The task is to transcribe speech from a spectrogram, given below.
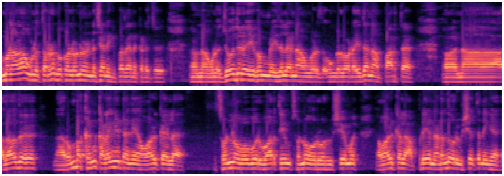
ரொம்ப நாளாக உங்களை தொடர்பு கொள்ளணும்னு நினச்சேன். எனக்கு இப்போ தான் எனக்கு கிடச்சிது. நான் உங்களை ஜோதிட யுகம் இதில் நான் உங்களது உங்களோட இதை நான் பார்த்தேன். நான் அதாவது நான் ரொம்ப கண் கலங்கிட்டேங்க என் வாழ்க்கையில். சொன்ன ஒவ்வொரு வார்த்தையும் சொன்ன ஒரு ஒரு விஷயமும் என் வாழ்க்கையில் அப்படியே நடந்த ஒரு விஷயத்த நீங்கள்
